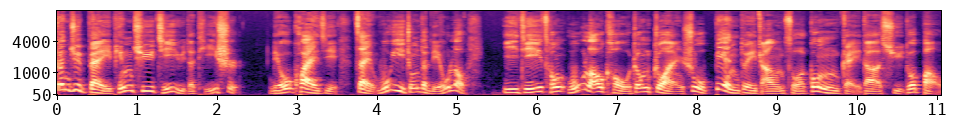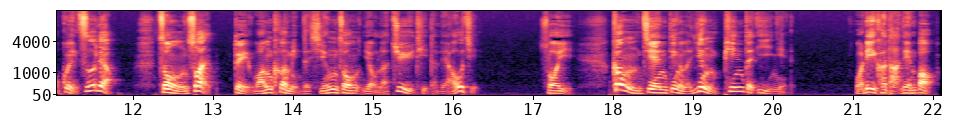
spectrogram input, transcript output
根据北平区给予的提示，刘会计在无意中的流露，以及从吴老口中转述卞队长所供给的许多宝贵资料，总算对王克敏的行踪有了具体的了解，所以更坚定了硬拼的意念。我立刻打电报，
